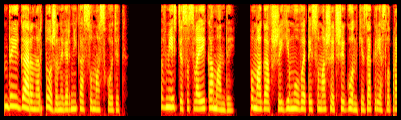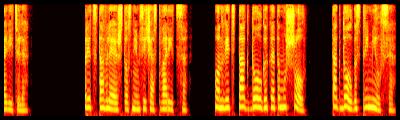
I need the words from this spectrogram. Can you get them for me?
Да и Гарнер тоже наверняка с ума сходит. Вместе со своей командой, помогавшей ему в этой сумасшедшей гонке за кресло правителя. Представляю, что с ним сейчас творится. Он ведь так долго к этому шел, так долго стремился.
